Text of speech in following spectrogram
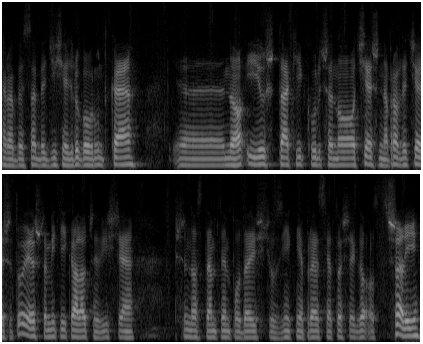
Robię sobie dzisiaj drugą rundkę. E, No i już taki kurczę, no cieszy, naprawdę cieszy. Tu jeszcze Mythical oczywiście przy następnym podejściu zniknie presja, to się go ostrzeli.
